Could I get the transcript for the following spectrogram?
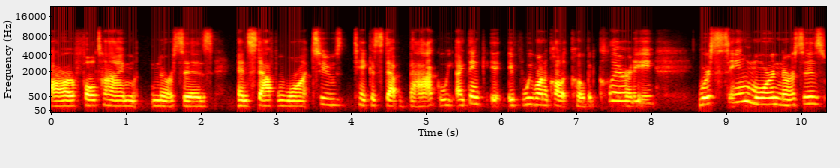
our full time nurses and staff want to take a step back. We, I think if we want to call it COVID clarity, we're seeing more nurses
